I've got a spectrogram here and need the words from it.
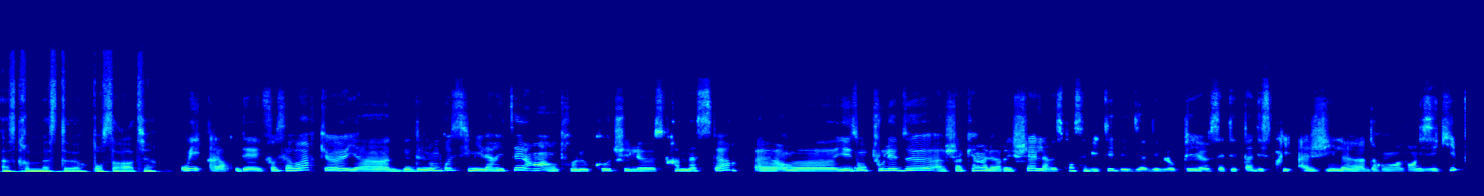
un Scrum Master Pour Sarah, tiens? Oui, alors il faut savoir qu'il y a de nombreuses similarités hein, entre le coach et le Scrum Master. Euh, ils ont tous les deux, chacun à leur échelle, la responsabilité d'aider à développer cet état d'esprit agile dans, dans les équipes.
